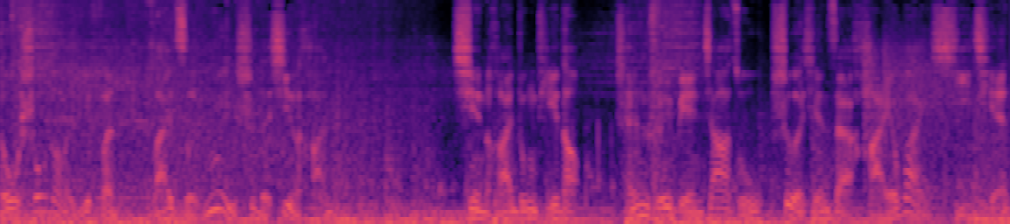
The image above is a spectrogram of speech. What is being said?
都收到了一份来自瑞士的信函。信函中提到，陈水扁家族涉嫌在海外洗钱。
